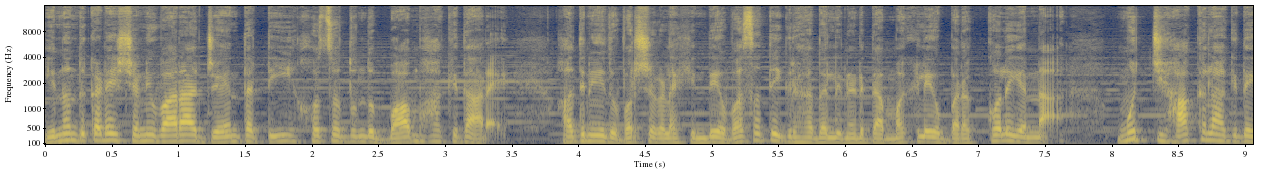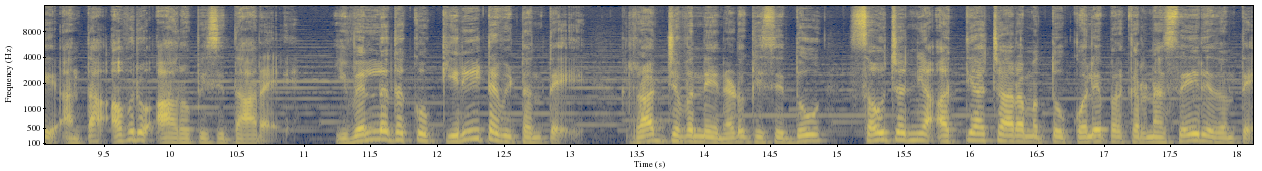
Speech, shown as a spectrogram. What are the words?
ಇನ್ನೊಂದು ಕಡೆ ಶನಿವಾರ ಜಯಂತ ಟಿ ಹೊಸದೊಂದು ಬಾಂಬ್ ಹಾಕಿದ್ದಾರೆ. ಹದಿನೈದು ವರ್ಷಗಳ ಹಿಂದೆ ವಸತಿ ಗೃಹದಲ್ಲಿ ನಡೆದ ಮಹಿಳೆಯೊಬ್ಬರ ಕೊಲೆಯನ್ನ ಮುಚ್ಚಿ ಹಾಕಲಾಗಿದೆ ಅಂತ ಅವರು ಆರೋಪಿಸಿದ್ದಾರೆ. ಇವೆಲ್ಲದಕ್ಕೂ ಕಿರೀಟವಿಟ್ಟಂತೆ ರಾಜ್ಯವನ್ನೇ ನಡುಗಿಸಿದ್ದು ಸೌಜನ್ಯ ಅತ್ಯಾಚಾರ ಮತ್ತು ಕೊಲೆ ಪ್ರಕರಣ ಸೇರಿದಂತೆ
